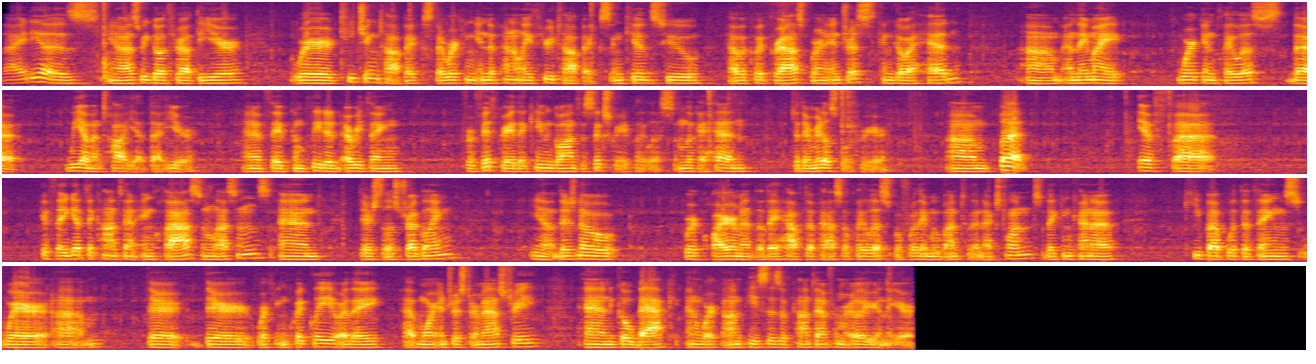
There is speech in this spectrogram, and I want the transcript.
The idea is, you know, as we go throughout the year, we're teaching topics, they're working independently through topics, and kids who have a quick grasp or an interest can go ahead, um, and they might work in playlists that we haven't taught yet that year. And if they've completed everything for fifth grade, they can even go on to sixth grade playlists and look ahead to their middle school career. Um, but if uh, if they get the content in class and lessons and they're still struggling, you know, there's no requirement that they have to pass a playlist before they move on to the next one. So they can kind of keep up with the things where um, they're they're working quickly or they have more interest or mastery, and go back and work on pieces of content from earlier in the year.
